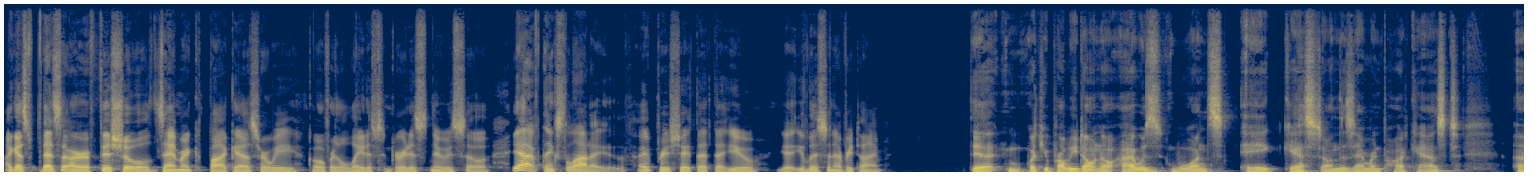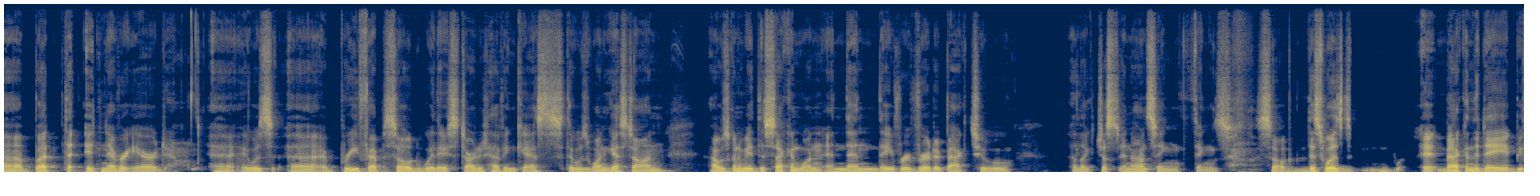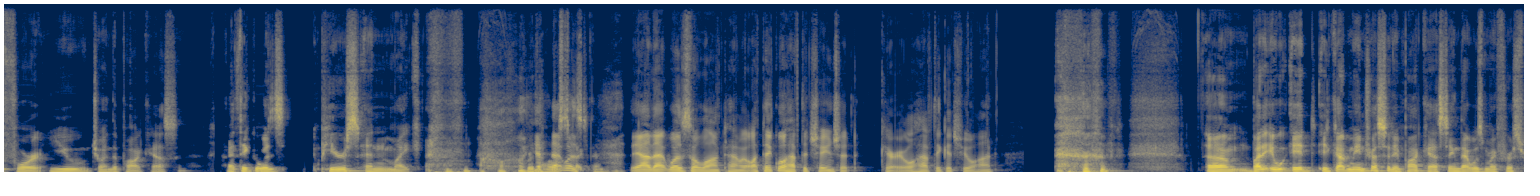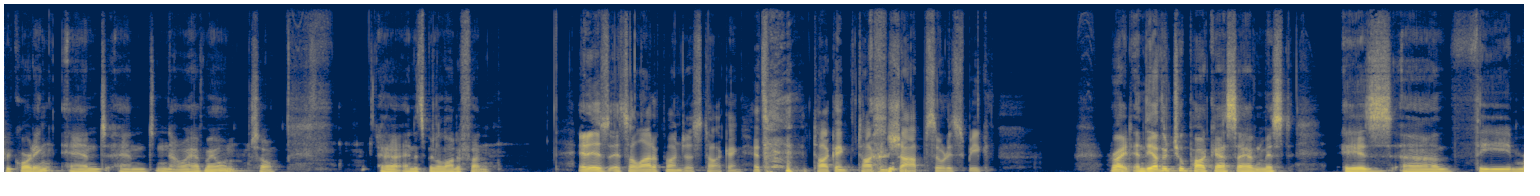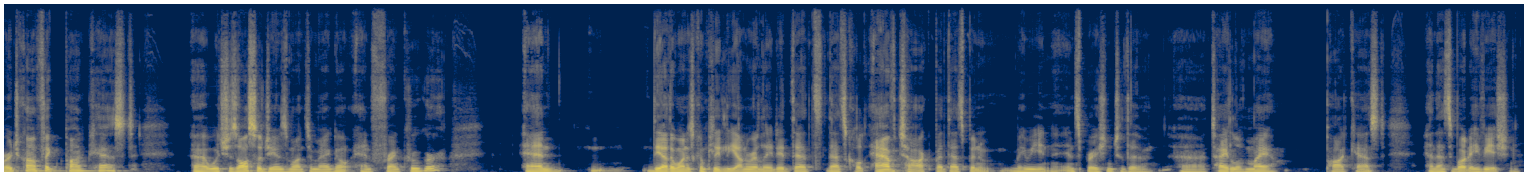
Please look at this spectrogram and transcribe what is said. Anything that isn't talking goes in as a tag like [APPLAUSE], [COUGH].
I guess that's our official Xamarin podcast where we go over the latest and greatest news. So yeah, thanks a lot. I, I appreciate that that you you listen every time. Yeah, what you probably don't know, I was once a guest on the Xamarin podcast, uh, but th- it never aired. Uh, it was uh, a brief episode where they started having guests. There was one guest on. I was going to be the second one, and then they've reverted back to like just announcing things. So this was back in the day before you joined the podcast. I think it was Pierce and Mike. [LAUGHS] oh, yeah, that was, yeah, that was a long time ago. I think we'll have to change it, Kerry. We'll have to get you on. [LAUGHS] um, but it, it it got me interested in podcasting. That was my first recording, and and now I have my own. So, uh, and it's been a lot of fun. It is. It's a lot of fun just talking. It's [LAUGHS] talking talking shop, so to speak. Right. And the other two podcasts I haven't missed is uh, the Merge Conflict podcast, uh, which is also James Montemagno and Frank Krueger. And the other one is completely unrelated. That's that's called Av Talk, but that's been maybe an inspiration to the uh, title of my podcast, and that's about aviation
